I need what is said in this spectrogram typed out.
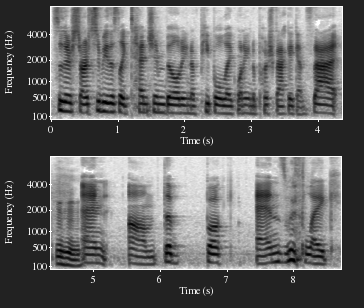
So there starts to be this like tension building of people like wanting to push back against that. And um the book ends with like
